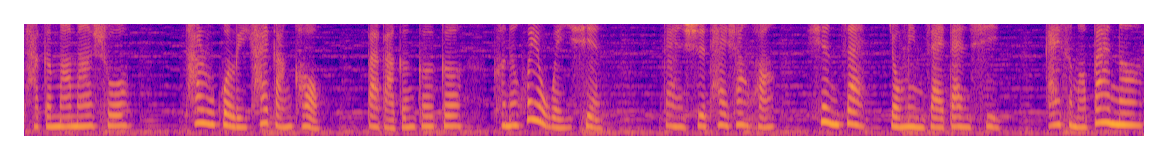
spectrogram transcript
她跟妈妈说：“她如果离开港口，爸爸跟哥哥可能会有危险。但是太上皇现在……”又命在旦夕，该怎么办呢？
